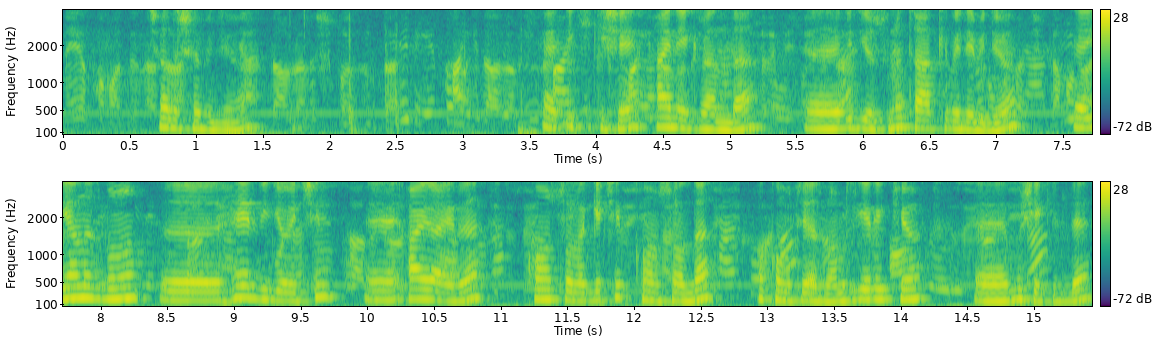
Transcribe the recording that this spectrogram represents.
ne yapamadığına çalışabiliyor. yani davranış bazında Evet iki kişi aynı ekranda e, videosunu takip edebiliyor. E, yalnız bunu e, her video için e, ayrı ayrı konsola geçip konsolda o komutu yazmamız gerekiyor. E, bu şekilde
